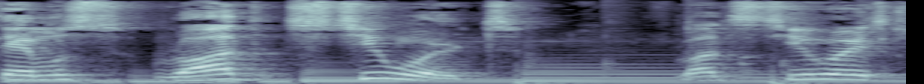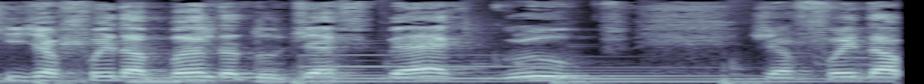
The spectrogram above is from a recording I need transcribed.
temos Rod Stewart. Rod Stewart, que já foi da banda do Jeff Beck Group, já foi da,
